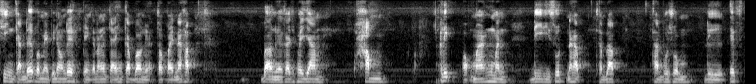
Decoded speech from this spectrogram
ทิ้งกันเด้อพ่อแม่พี่น้องเด้อเป็นกำลังใจให้กับเบาเหนือต่อไปนะครับเบาเหนือก็จะพยายามทำ คลิปออกมาให้มันดีที่สุดนะครับสำหรับท่านผู้ชมหรือ FC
